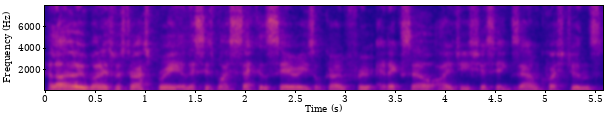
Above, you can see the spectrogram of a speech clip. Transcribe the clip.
Hello, my name is Mr. Astbury, and this is my second series of going through Edexcel IGCSE exam questions.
